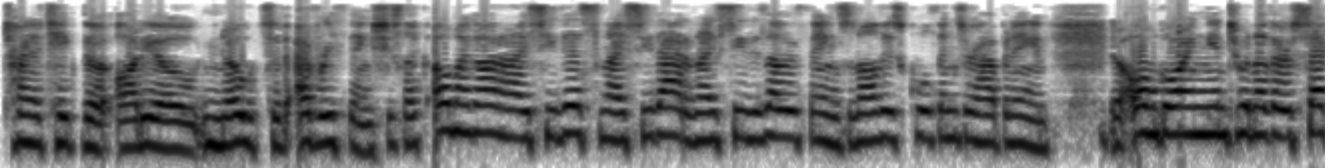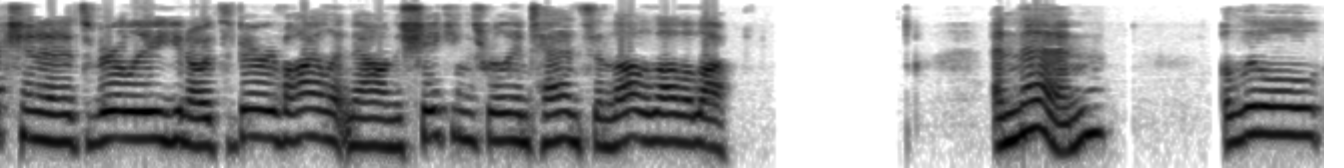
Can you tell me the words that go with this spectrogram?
trying to take the audio notes of everything. She's like, oh my God, and I see this and I see that and I see these other things and all these cool things are happening and, you know, oh, I'm going into another section and it's really, you know, it's very violent now and the shaking is really intense and la la la la la. And then a little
